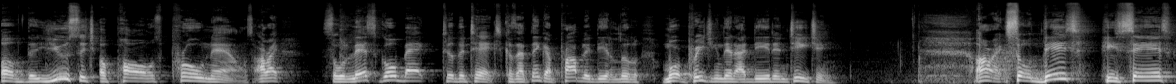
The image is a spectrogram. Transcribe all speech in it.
of the usage of Paul's pronouns. All right. So let's go back to the text because I think I probably did a little more preaching than I did in teaching. All right. So this, he says,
